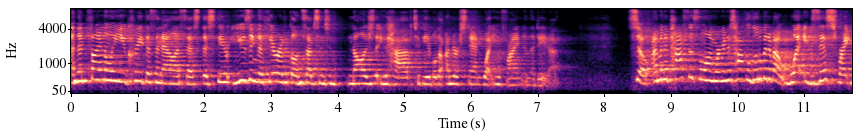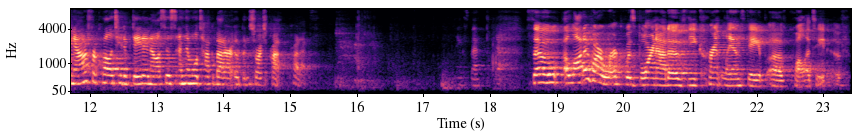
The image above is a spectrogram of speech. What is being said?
And then finally, you create this analysis, this using the theoretical and substantive knowledge that you have to be able to understand what you find in the data. So I'm going to pass this along. We're going to talk a little bit about what exists right now for qualitative data analysis, and then we'll talk about our open source pro products. Thanks, Beth. So a lot of our work was born out of the current landscape of qualitative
